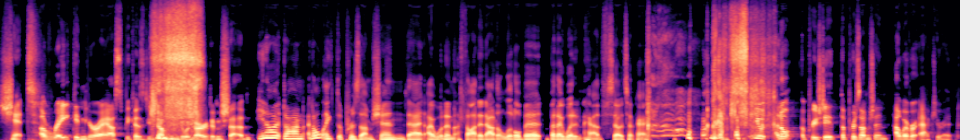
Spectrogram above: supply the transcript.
Shit. a rake in your ass because you jumped into a garden shed. You know what, Dawn? I don't like the presumption that I wouldn't have thought it out a little bit, but I wouldn't have, so it's okay. you, I don't appreciate the presumption, however accurate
